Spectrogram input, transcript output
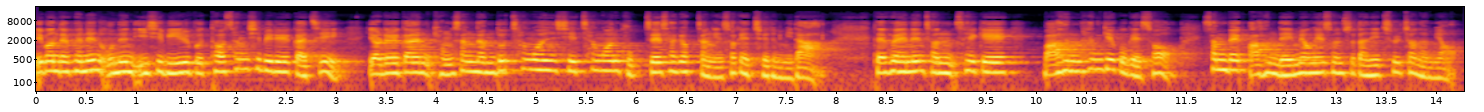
이번 대회는 오는 22일부터 31일까지 열흘간 경상남도 창원시 창원국제사격장에서 개최됩니다. 대회에는 전 세계 41개국에서 394명의 선수단이 출전하며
